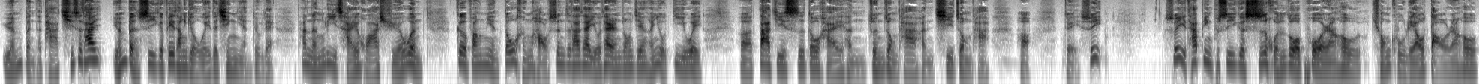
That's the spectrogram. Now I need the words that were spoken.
原本的他，其实他原本是一个非常有为的青年，对不对？他能力、才华、学问各方面都很好，甚至他在犹太人中间很有地位，呃，大祭司都还很尊重他，很器重他。好，对，所以。所以他并不是一个失魂落魄，然后穷苦潦倒，然后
